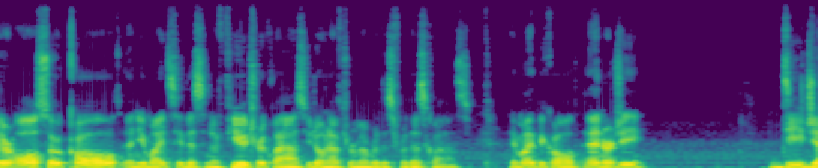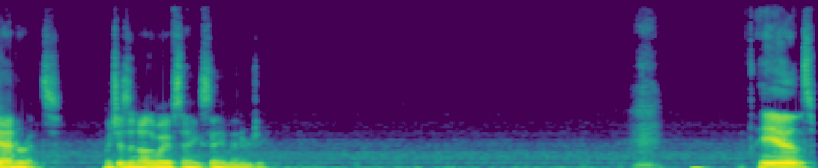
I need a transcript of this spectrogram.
they're also called, and you might see this in a future class, you don't have to remember this for this class, they might be called energy degenerate, which is another way of saying same energy. And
